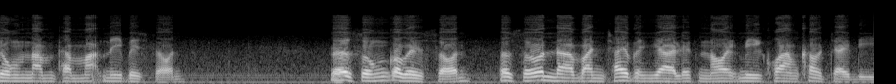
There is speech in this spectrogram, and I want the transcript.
จงนำธรรมะนี้ไปสอน พระสงฆ์ก็ไปสอน พระโสดาบันใช้ปัญญาเล็กน้อย มีความเข้าใจดี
